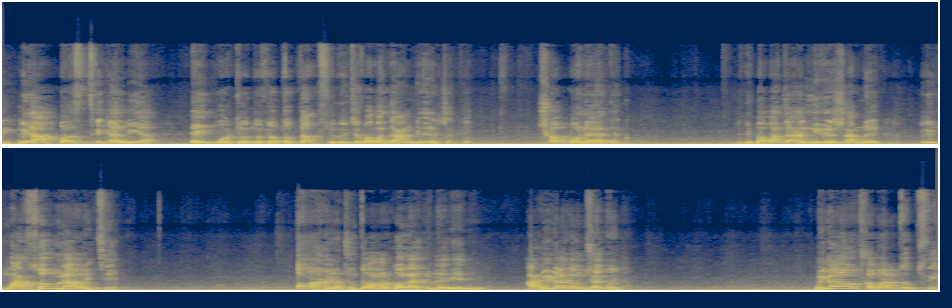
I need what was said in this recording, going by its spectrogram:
ইবনে আব্বাস থেকে নিয়া এই পর্যন্ত যত তাপসির হয়েছে বাবা জাহাঙ্গীরের সাথে, সব বনায়া দেখো। যদি বাবা জাহাঙ্গীরের সামনে যদি মাসুম না হয়েছে জুতো আমার গলায় তুলে দিয়ে। আমি বেতন চাকরি না। মিলাও সবার তফসি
